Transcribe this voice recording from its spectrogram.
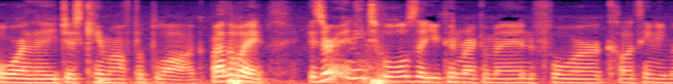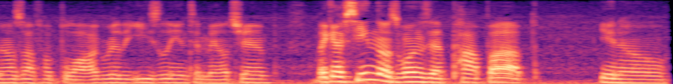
or they just came off the blog. By the way, is there any tools that you can recommend for collecting emails off a blog really easily into MailChimp? Like I've seen those ones that pop up, you know.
